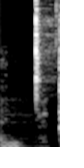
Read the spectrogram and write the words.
Bye.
